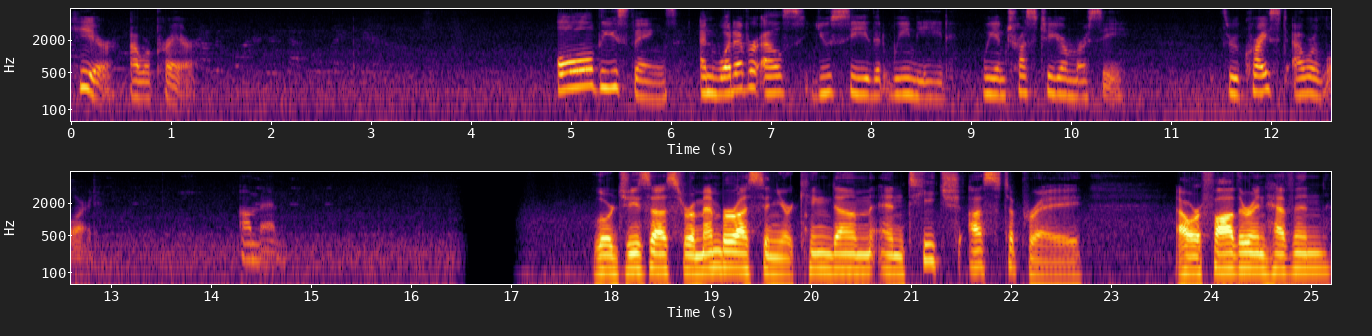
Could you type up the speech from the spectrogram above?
hear our prayer. All these things and whatever else you see that we need, we entrust to your mercy. Through Christ our Lord. Amen. Lord Jesus, remember us in your kingdom and teach us to pray. Our Father in heaven,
